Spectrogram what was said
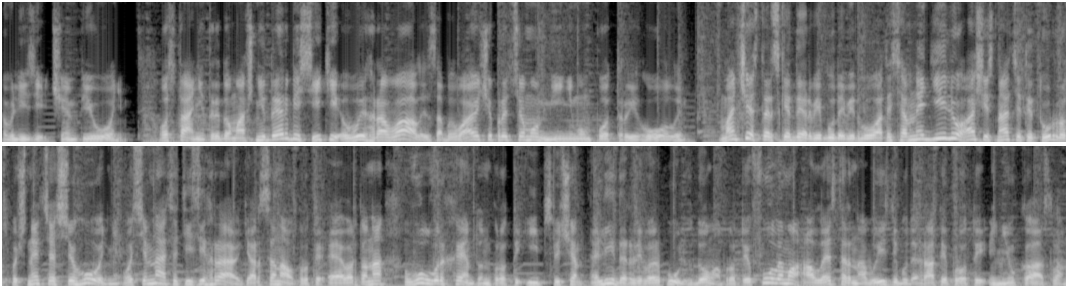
в лізі чемпіонів. Останні три домашні дербі Сіті вигравали, забиваючи при цьому мінімум по три голи. Манчестерське дербі буде відбуватися в неділю, а 16-й тур розпочнеться сьогодні. О 17-й зіграють Арсенал проти Евертона, Вулверхемптон проти Іпсвіча, лідер Ліверпуль вдома проти Фулема, а Лестер на виїзді буде грати проти Ньюкасла.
